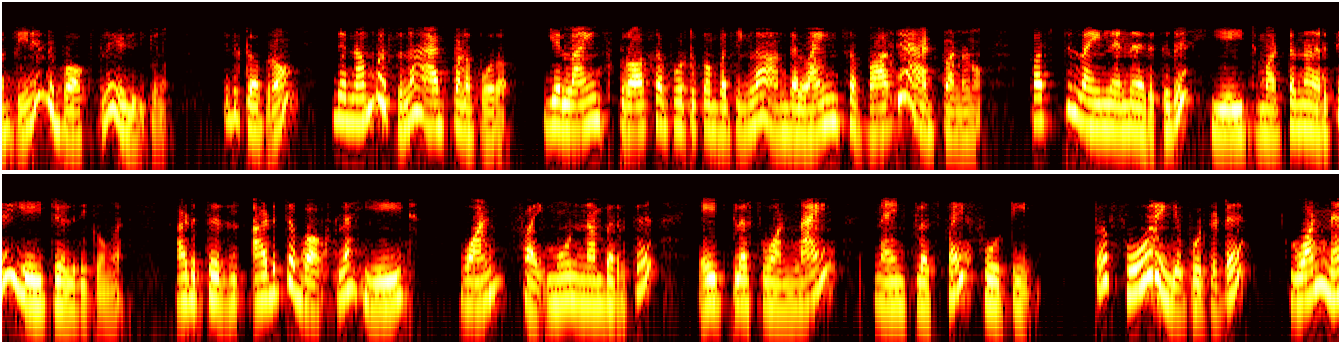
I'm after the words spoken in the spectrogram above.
அப்படின்னு இந்த பாக்ஸ்ல எழுதிக்கணும். இதுக்கப்புறம் இந்த நம்பர்ஸ் எல்லாம் ஆட் பண்ண போறோம். இங்க லைன்ஸ் கிராஸாக போட்டுக்கோம் பாத்தீங்களா? அந்த லைன்ஸை பார்த்து ஆட் பண்ணணும். ஃபர்ஸ்ட் லைன்ல என்ன இருக்குது? எயிட் மட்டும் தான் இருக்கு. எயிட் எழுதிக்கோங்க. அடுத்தது அடுத்த பாக்ஸ்ல எயிட் ஒன் ஃபைவ் மூணு நம்பர் இருக்கு eight plus one nine nine plus five fourteen இப்போ ஃபோர் இங்கே போட்டுட்டு ஒன்னு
